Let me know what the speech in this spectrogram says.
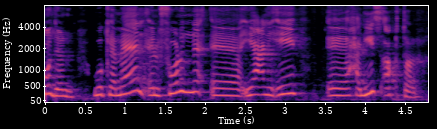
modern وكمان الفرن آه يعني إيه آه حديث أكتر.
